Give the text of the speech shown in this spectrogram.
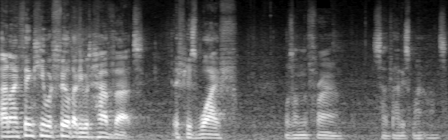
And I think he would feel that he would have that if his wife was on the throne. So that is my answer.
